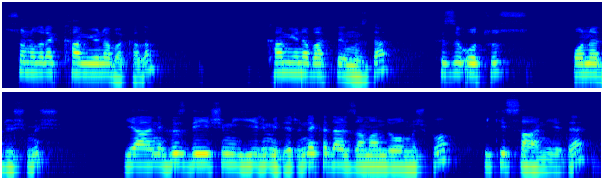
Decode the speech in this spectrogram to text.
Son olarak kamyona bakalım. Kamyona baktığımızda hızı 30, 10'a düşmüş. Yani hız değişimi 20'dir. Ne kadar zamanda olmuş bu? 2 saniyede.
